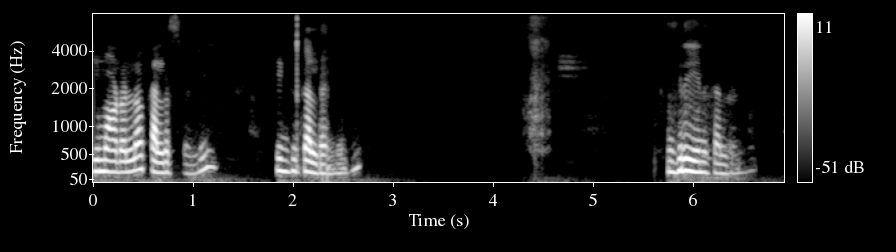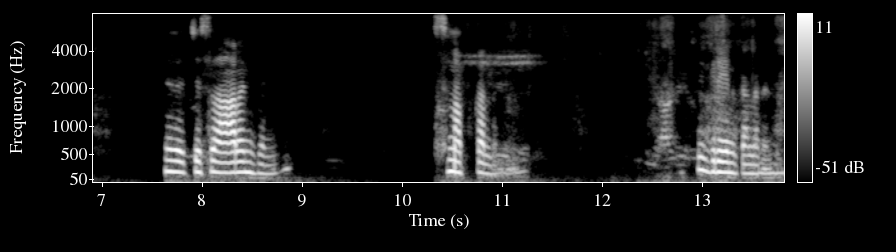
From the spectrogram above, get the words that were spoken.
ఈ మోడల్లో కలర్స్ అండి. పింక్ కలర్ అండి ఇది. గ్రీన్ కలర్ అండి. ఇది వచ్చేసి ఆరెంజ్ అండి. స్నఫ్ కలర్ అండి. గ్రీన్ కలర్ అండి.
